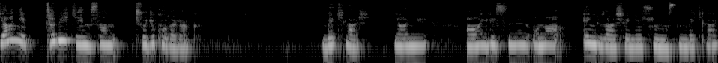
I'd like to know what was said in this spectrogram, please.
Yani tabii ki insan çocuk olarak bekler. Yani ailesinin ona en güzel şeyleri sunmasını bekler.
